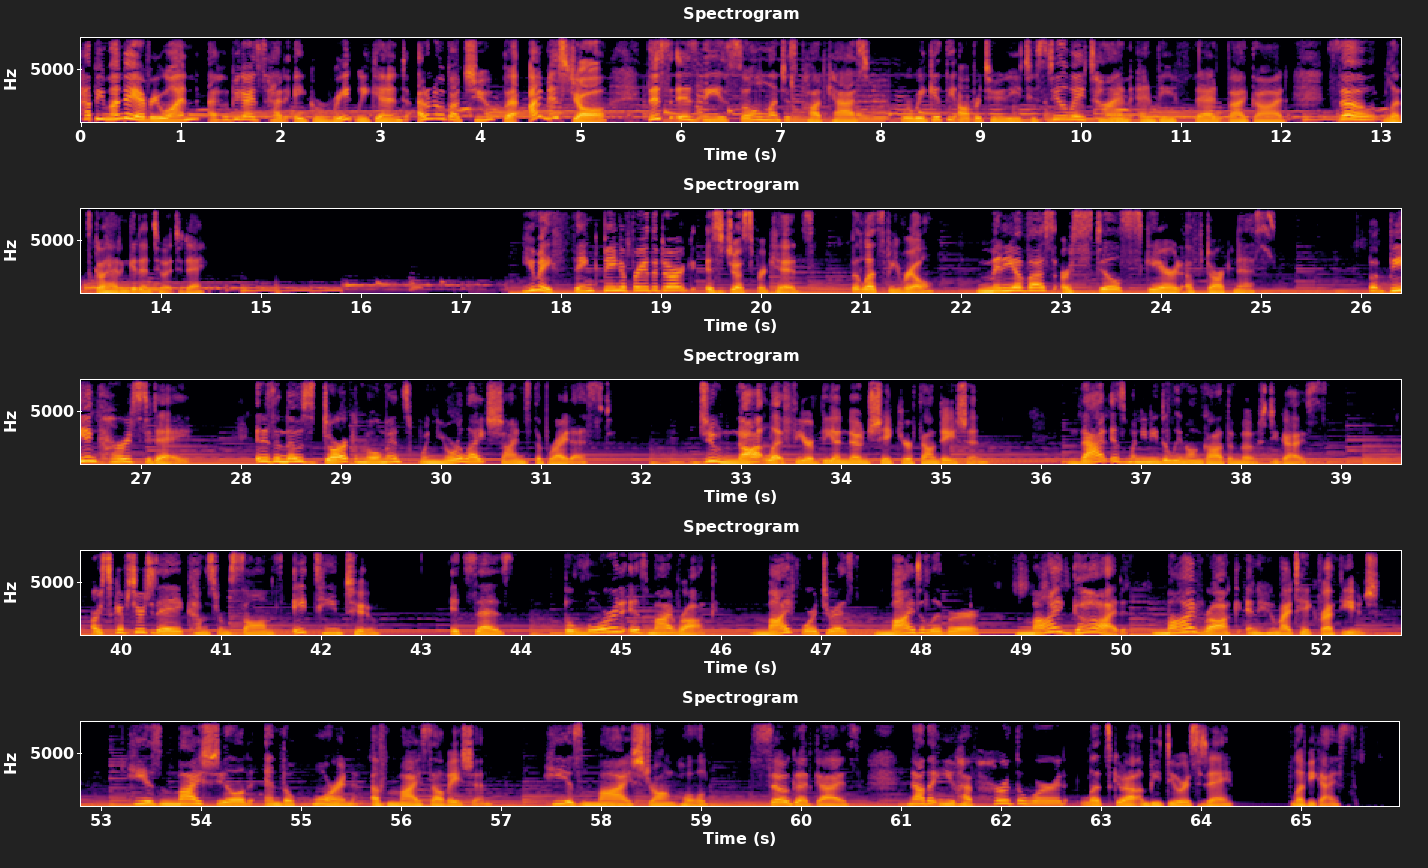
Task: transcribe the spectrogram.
Happy Monday, everyone. I hope you guys had a great weekend. I don't know about you, but I missed y'all. This is the Soul and Lunches podcast where we get the opportunity to steal away time and be fed by God. So let's go ahead and get into it today. You may think being afraid of the dark is just for kids, but let's be real. Many of us are still scared of darkness. But be encouraged today. It is in those dark moments when your light shines the brightest. Do not let fear of the unknown shake your foundation. That is when you need to lean on God the most, you guys. Our scripture today comes from Psalms 18:2. It says, "The Lord is my rock, my fortress, my deliverer, my God, my rock in whom I take refuge. He is my shield and the horn of my salvation. He is my stronghold. So good, guys. Now that you have heard the word, let's go out and be doers today. Love you guys.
